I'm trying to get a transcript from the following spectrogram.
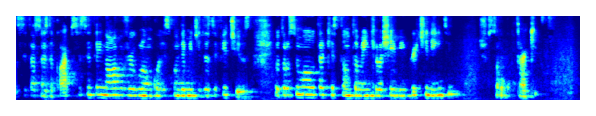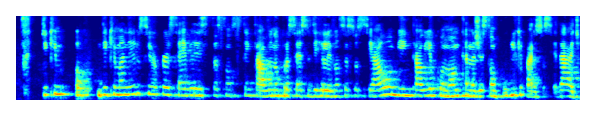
citações da COAP, 69,1 corresponde a medidas efetivas. Eu trouxe uma outra questão também que eu achei bem pertinente, deixa eu só ocultar aqui. De que, de que maneira o senhor percebe a licitação sustentável no processo de relevância social, ambiental e econômica na gestão pública e para a sociedade?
